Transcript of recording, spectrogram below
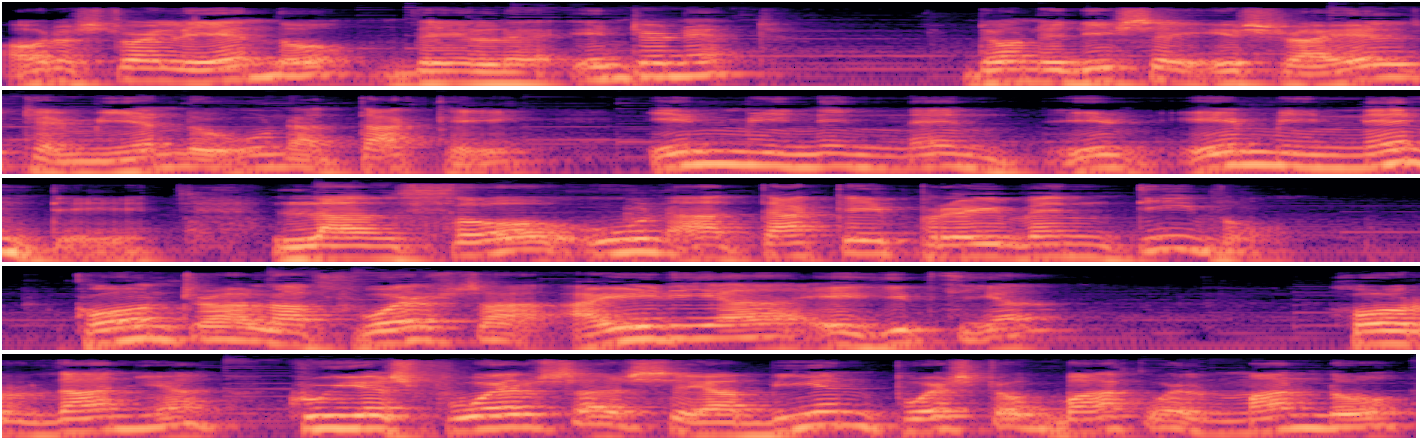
ahora estoy leyendo del internet, donde dice Israel temiendo un ataque inminente, lanzó un ataque preventivo contra la fuerza aérea egipcia, Jordania, cuyas fuerzas se habían puesto bajo el mando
